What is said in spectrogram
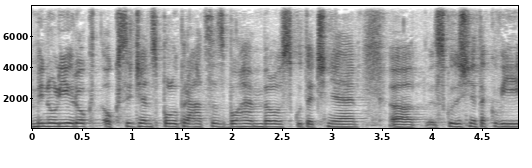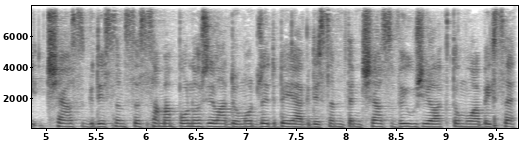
minulý rok Oxygen spolupráce s Bohem bylo skutečně uh, Eh, skutečně takový čas, kdy jsem se sama ponořila do modlitby a kdy jsem ten čas využila k tomu, abych se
